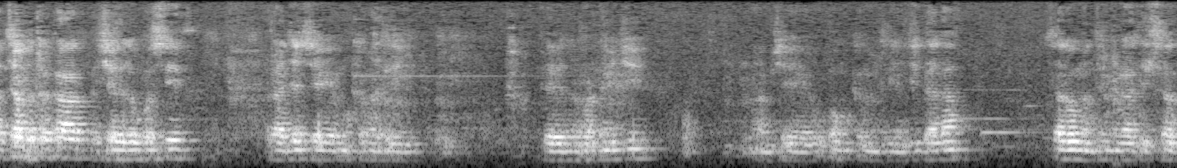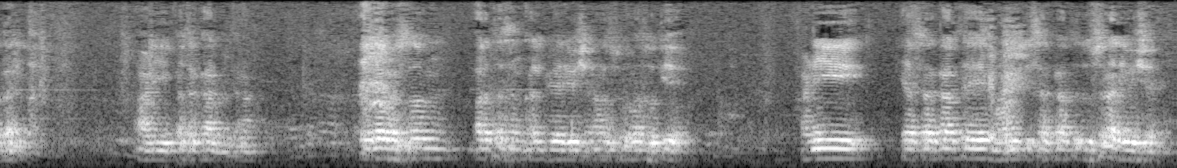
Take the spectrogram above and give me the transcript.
आजच्या पत्रकार परिषदेला उपस्थित राज्याचे मुख्यमंत्री देवेंद्र फडणवीसजी आमचे उपमुख्यमंत्री अजितदादा सर्व मंत्रिमंडळातील सहकारी आणि पत्रकार मित्र. उद्यापासून अर्थसंकल्पीय अधिवेशनाला सुरुवात होतीये. आणि या सरकारचे महायुती सरकारचं दुसरं अधिवेशन आहे.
